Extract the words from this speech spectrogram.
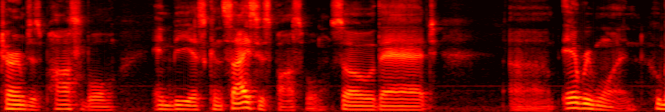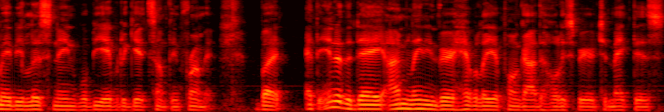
terms as possible and be as concise as possible so that uh, everyone who may be listening will be able to get something from it. But at the end of the day, I'm leaning very heavily upon God the Holy Spirit to make this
